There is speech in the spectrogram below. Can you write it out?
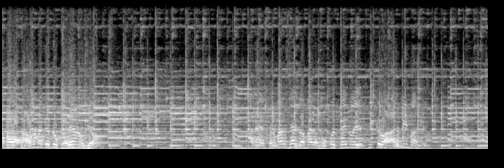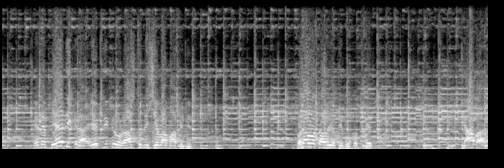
અમારા ભાવનગરનું ઘરેણું છે. અને પરમાર સાહેબ, અમારા ભૂપતભાઈનો એક દીકરો આર્મીમાં છે. એને બે દીકરા, એક દીકરો રાષ્ટ્રની સેવામાં આપી દીધો. વધાવો તાળીઓથી ભૂપત મેર ક્યાં વાત?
